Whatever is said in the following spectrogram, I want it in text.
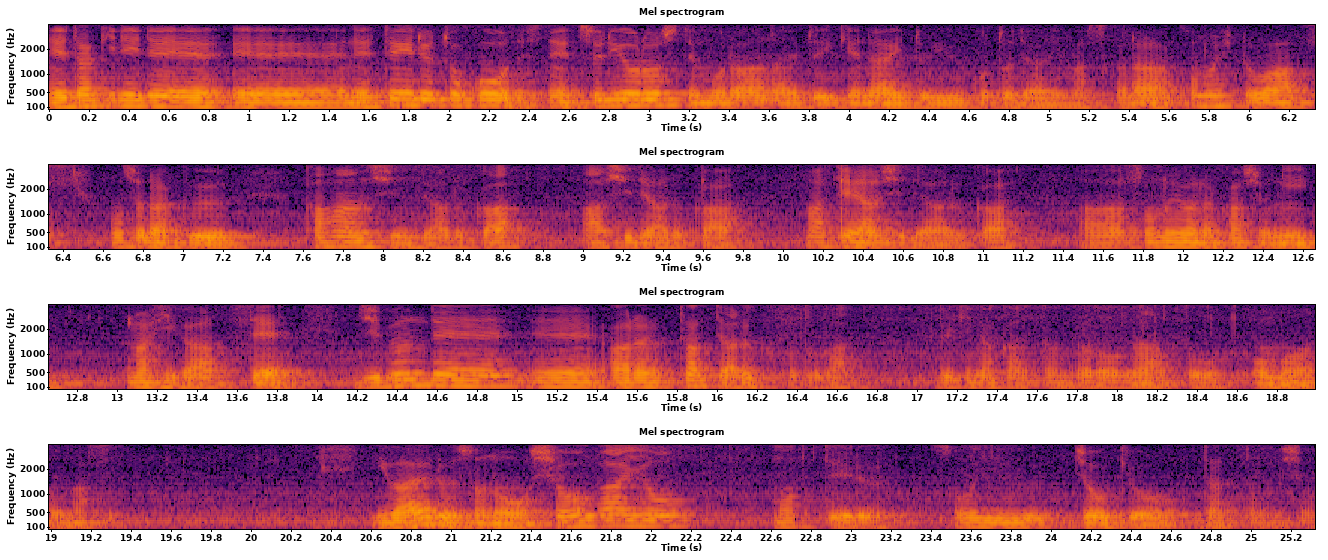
寝たきりで、えー、寝ているとこをですね吊り下ろしてもらわないといけないということでありますからこの人はおそらく下半身であるか足であるか、まあ、手足であるかあそのような箇所に麻痺があって自分で、えー、立って歩くことができなかったんだろうなと思われます。いわゆるその障害を持っているそういう状況だったんでしょう。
